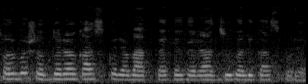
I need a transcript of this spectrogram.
ছয় বছর ধরে কাজ করে, ভাত খাইতেছে, রাত যুগালি কাজ করে।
